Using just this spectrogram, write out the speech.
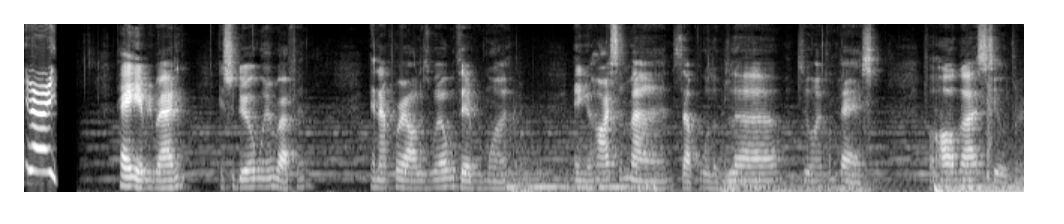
Yay! Hey everybody, it's your girl Wynn Ruffin, and I pray all is well with everyone, and your hearts and minds are full of love, joy, and compassion for all God's children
